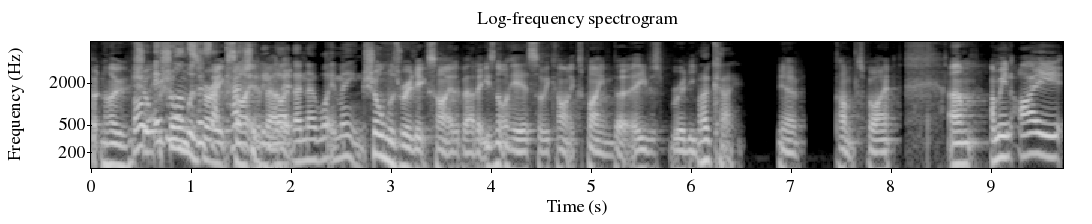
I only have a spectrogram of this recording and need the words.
don't know. Well, Sean, Sean was very that excited casually, about like it. they know what it means. Sean was really excited about it. He's not here, so he can't explain, but he was really, Okay. you know, pumped by it. Um, I mean, I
